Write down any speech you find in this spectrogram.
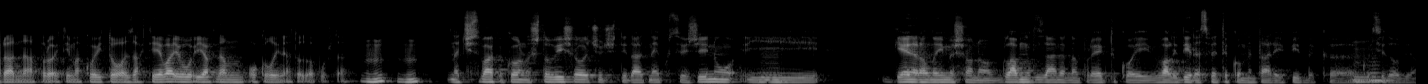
rad na projektima koji to zahtijevaju, iako nam okolina to dopušta. Mhm, mhm. Znači svakako ono što više hoće učiti dati neku svježinu i generalno imaš ono glavnog dizajnera na projektu koji validira sve te komentare i feedback uh, koji si dobio.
